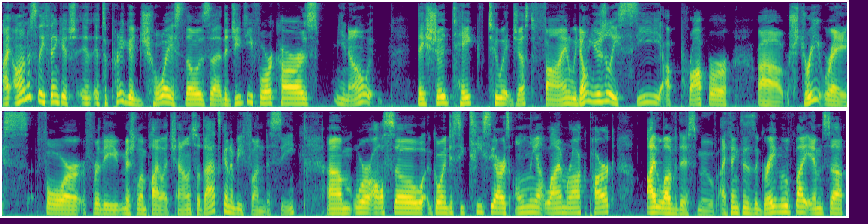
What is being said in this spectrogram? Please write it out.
I honestly think it's it's a pretty good choice. Those uh, the GT4 cars, you know, they should take to it just fine. We don't usually see a proper uh, street race for for the Michelin Pilot Challenge, so that's going to be fun to see. Um, we're also going to see TCRs only at Lime Rock Park. I love this move. I think this is a great move by IMSA.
